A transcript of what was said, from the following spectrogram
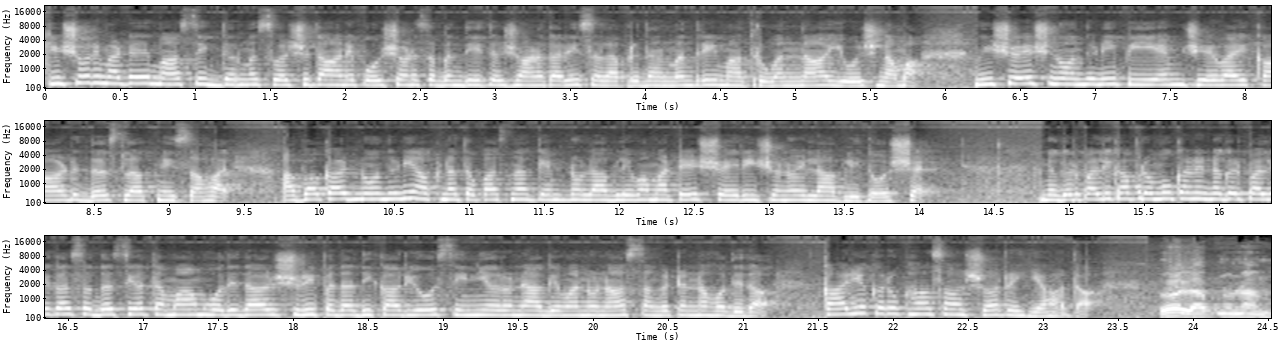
કિશોરી માટે માસિક ધર્મ, સ્વચ્છતા અને પોષણ સંબંધિત જાણકારી સલાહ પ્રધાનમંત્રી માતૃવંદના યોજનામાં. વિશેષ નોંધણી પીએમ જેવાય કાર્ડ દસ લાખની સહાય. આભા કાર્ડ નોંધણી આંખના તપાસના કેમ્પનો લાભ લેવા માટે શહેરીજનોએ લાભ લીધો છે. નગરપાલિકા પ્રમુખ અને નગરપાલિકા સદસ્ય તમામ હોદ્દેદાર શ્રી પદાધિકારીઓ સિનિયર અને આગેવાનોના સંગઠનના હોદ્દેદાર કાર્યકરો ખાસ હાજર રહ્યા હતા. રોલ આપનું નામ?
